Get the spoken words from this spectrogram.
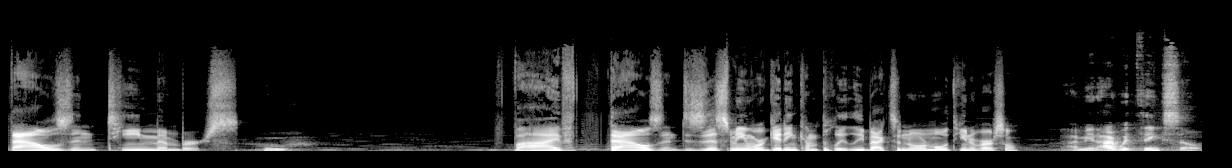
thousand team members. Five thousand. Does this mean we're getting completely back to normal with Universal? I mean, I would think so.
